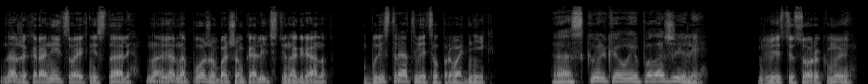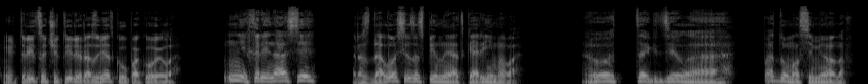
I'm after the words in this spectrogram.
Даже хоронить своих не стали. Наверное, позже в большом количестве нагрянут». Быстро ответил проводник. «А сколько вы положили?» «240 мы, и 34 разведка упокоила». «Ни хрена себе!» Раздалось из-за спины от Каримова. «Вот так дела», — подумал Семенов.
